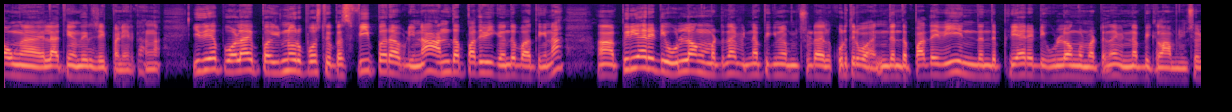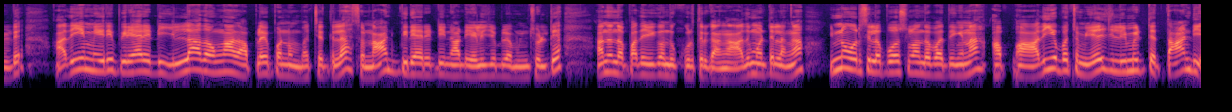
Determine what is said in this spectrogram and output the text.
அவங்க எல்லாத்தையும் வந்து ரிஜெக்ட் பண்ணியிருக்காங்க. இதே போல் இப்போ இன்னொரு போஸ்ட் இப்போ ஸ்வீப்பர் அப்படின்னா அந்த பதவிக்கு வந்து பார்த்தீங்கன்னா ப்ரியாரிட்டி உள்ளவங்க மட்டும்தான் விண்ணப்பிக்கணும் அப்படின்னு சொல்லிட்டு அதில் கொடுத்துருவாங்க. இந்தந்த பதவி இந்தந்த ப்ரியாரிட்டி உள்ளவங்க மட்டும்தான் விண்ணப்பிக்கலாம் அப்படின்னு சொல்லிட்டு அதே மாரி ப்ரியாரிட்டி இல்லாதவங்க அதை அப்ளை பண்ணும் பட்சத்தில் so not priority not eligible அப்படின்னு சொல்லிட்டு அந்தந்த பதவிக்கு வந்து கொடுத்துருக்காங்க. அது மட்டும் இல்லைங்க இன்னும் ஒரு சில போஸ்ட்டில் வந்து பார்த்தீங்கன்னா அப் அதிகபட்சம் ஏஜ் லிமிட்டை தாண்டி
